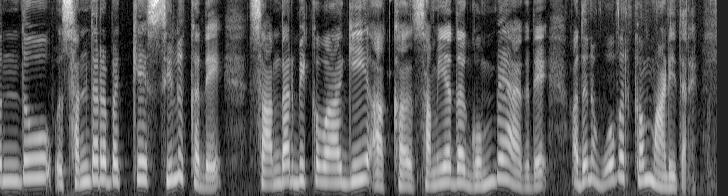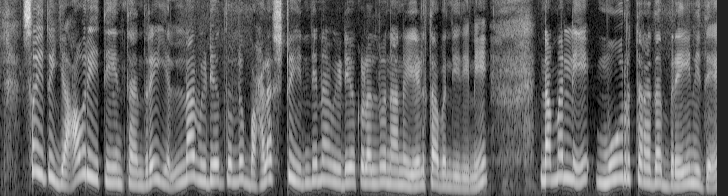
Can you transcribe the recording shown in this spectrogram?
ಒಂದು ಸಂದರ್ಭಕ್ಕೆ ಸಿಲುಕದೆ, ಸಾಂದರ್ಭಿಕವಾಗಿ ಆ ಕ ಸಮಯದ ಗೊಂಬೆ ಆಗದೆ ಅದನ್ನು ಓವರ್ಕಮ್ ಮಾಡಿದ್ದಾರೆ ಸೊ ಇದು ಯಾವ ರೀತಿ ಅಂತಂದರೆ ಎಲ್ಲ ವಿಡಿಯೋದಲ್ಲೂ ಬಹಳಷ್ಟು ಹಿಂದಿನ ವಿಡಿಯೋಗಳಲ್ಲೂ ನಾನು ಹೇಳ್ತಾ ಬಂದಿದ್ದೀನಿ. ನಮ್ಮಲ್ಲಿ ಮೂರು ಥರದ ಬ್ರೈನ್ ಇದೆ.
